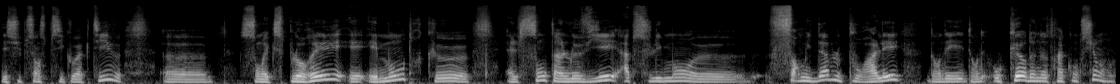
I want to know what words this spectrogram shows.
des substances psychoactives, euh, sont explorées et, montrent qu'elles sont un levier absolument formidable pour aller dans des, au cœur de notre inconscient,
